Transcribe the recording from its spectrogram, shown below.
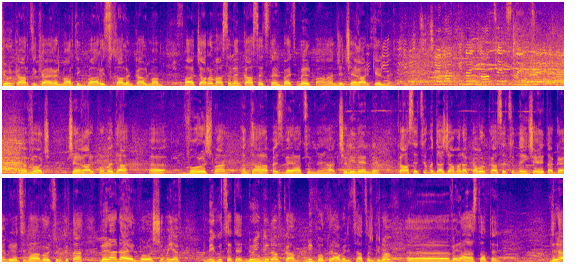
թյուր կարծիք ա եղել, մարդիկ բարի սխալ ընկալման պատճառով ասել են կասեցնել, բայց մեր պահանջը չեղարկելն է։ Չեղարկին այն կացեցնեն, ձեր Ոչ, չեղարկումը դա որոշման ընդհանրապես վերացումն է, հա, չլինելն է։ Կասեցումը դա ժամանակավոր կասեցումն է, ինչը հետագայում իրենց հնարավորություն կտա վերանայել որոշումը եւ միգուցե թե նույն գնով կամ մի փոքր ավելի ցածր գնով վերահաստատել։ Դրա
